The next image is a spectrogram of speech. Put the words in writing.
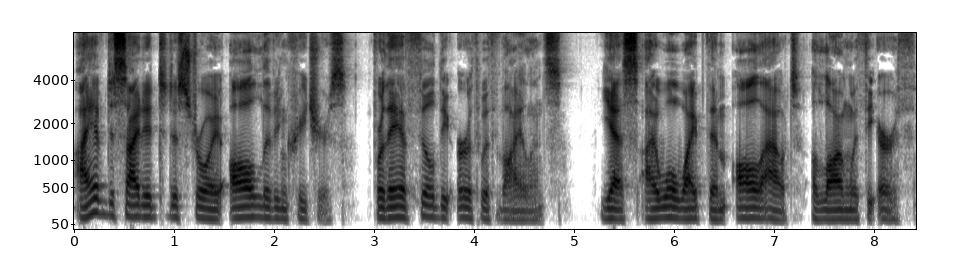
I have decided to destroy all living creatures, for they have filled the earth with violence. Yes, I will wipe them all out along with the earth.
